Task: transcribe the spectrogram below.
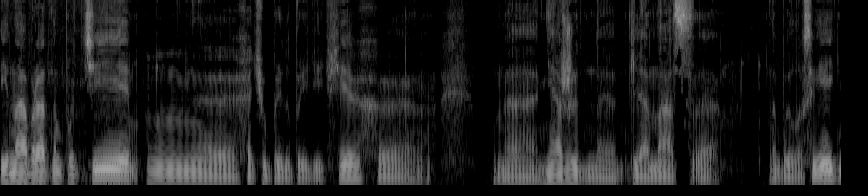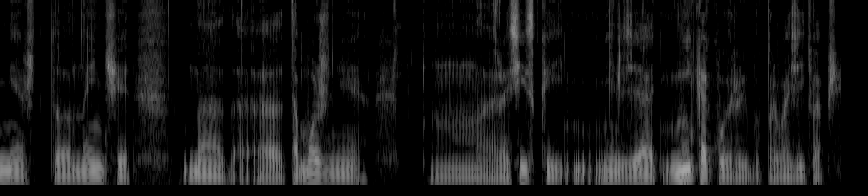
И на обратном пути э, хочу предупредить всех, э, неожиданное для нас было сведения, что нынче на таможне российской нельзя никакой рыбы провозить вообще.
